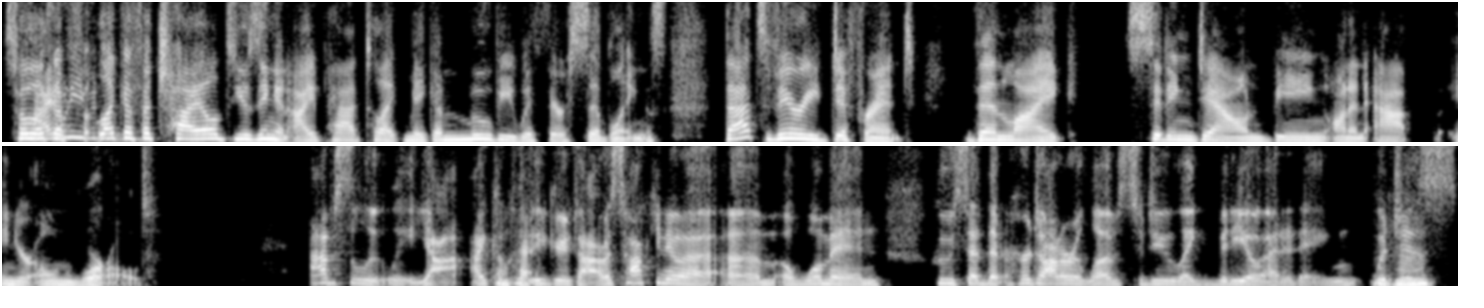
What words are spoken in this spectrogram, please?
So like if, even- like if a child's using an ipad to like make a movie with their siblings that's very different than like sitting down being on an app in your own world Absolutely. Yeah, I completely okay. agree with that. I was talking to a um, a woman who said that her daughter loves to do like video editing, which mm-hmm. is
